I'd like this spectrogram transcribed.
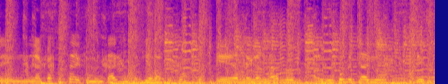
en la cajita de comentarios aquí abajito eh, regalarnos algún comentario de si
